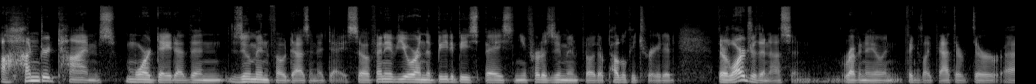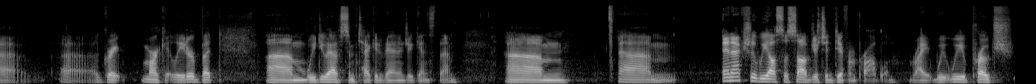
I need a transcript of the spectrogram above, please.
a hundred times more data than ZoomInfo does in a day. So if any of you are in the B2B space and you've heard of ZoomInfo, they're publicly traded. They're larger than us in revenue and things like that. They're they're uh, a great market leader, but um, we do have some tech advantage against them. Um, um, and actually, we also solve just a different problem, right? We we approach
